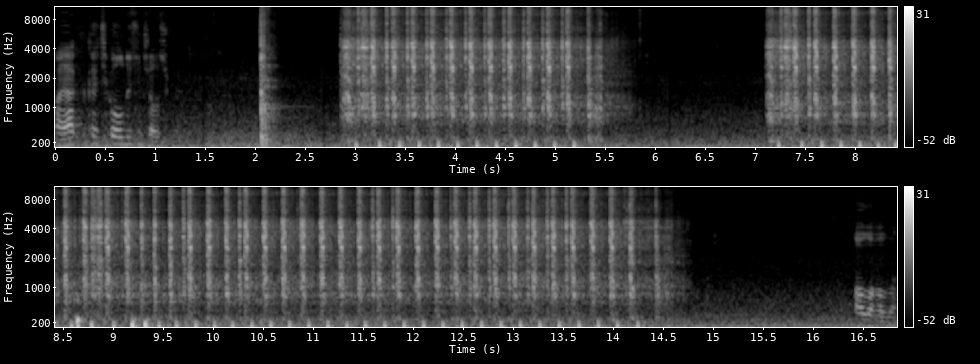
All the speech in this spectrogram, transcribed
Ayaklık açık olduğu için çalışmıyor. Allah Allah.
